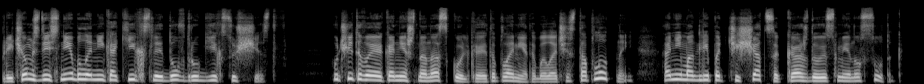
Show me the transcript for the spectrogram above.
Причем здесь не было никаких следов других существ. Учитывая, конечно, насколько эта планета была чистоплотной, они могли подчищаться каждую смену суток.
